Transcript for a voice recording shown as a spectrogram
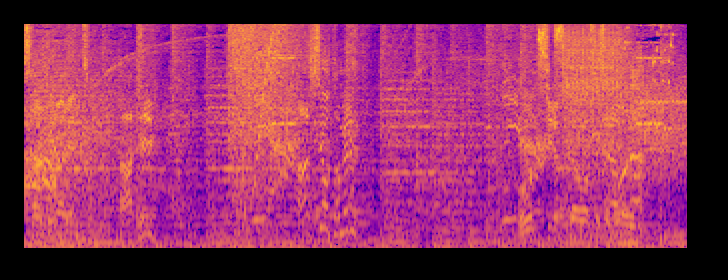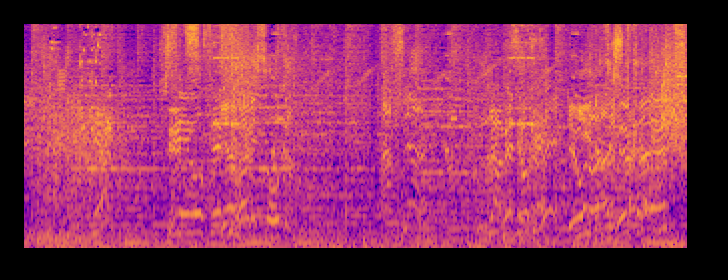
避けられんぞ。当てる。足を止める。落ちる。使わせてもらう視線を制するやはりそうか。やめておけ。両断迎え撃つ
